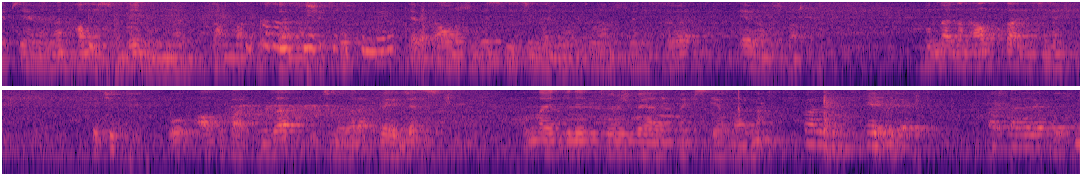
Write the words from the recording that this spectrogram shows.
hepsi hemen hemen halı ismi değil mi bunlar? Zambaklı, Avunus'un eski isimleri. Evet, Avunus'un eski isimleri var. Uranus, Venessa ve Evranus var. Bunlardan altı tanesini seçip bu altı parkımıza isim olarak vereceğiz. Bununla ilgili görüş beyan etmek isteyen var mı? Şu anda listeye göre evet olsun,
